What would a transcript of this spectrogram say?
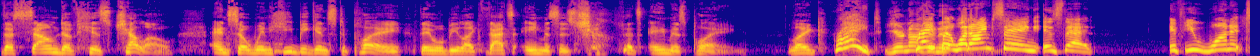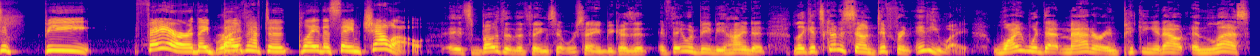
the sound of his cello. And so when he begins to play, they will be like, "That's Amos's. That's Amos playing." Like, right. You're not right. gonna- But what I'm saying is that if you want it to be fair, they Right. both have to play the same cello. It's both of the things that we're saying because it, if they would be behind it, like it's going to sound different anyway. Why would that matter in picking it out unless,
